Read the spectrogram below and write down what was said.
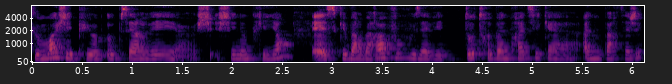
que moi j'ai pu observer euh, chez, nos clients. Est-ce que Barbara, vous, vous avez d'autres bonnes pratiques à, nous partager?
